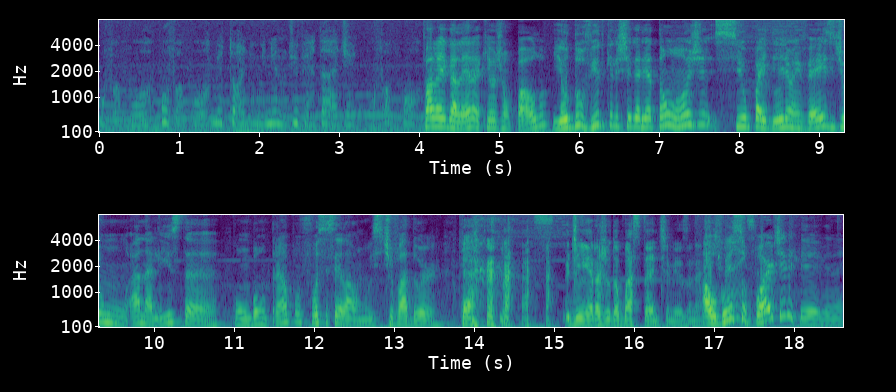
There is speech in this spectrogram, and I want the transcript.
Por favor, por favor, me torne um menino de verdade, por favor. Fala aí, galera, aqui é o João Paulo. E eu duvido que ele chegaria tão longe se o pai dele, ao invés de um analista com um bom trampo, fosse, sei lá, um estivador o dinheiro ajudou bastante mesmo, né? Algum suporte ele teve, né?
